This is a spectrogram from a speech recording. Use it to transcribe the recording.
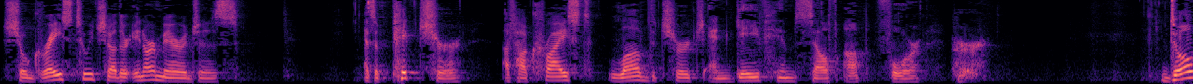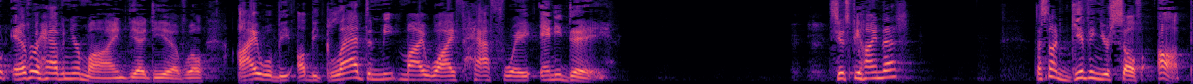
show grace to each other in our marriages as a picture of how Christ loved the church and gave himself up for her. Don't ever have in your mind the idea of, well, I will be, I'll be glad to meet my wife halfway any day. See what's behind that? That's not giving yourself up.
